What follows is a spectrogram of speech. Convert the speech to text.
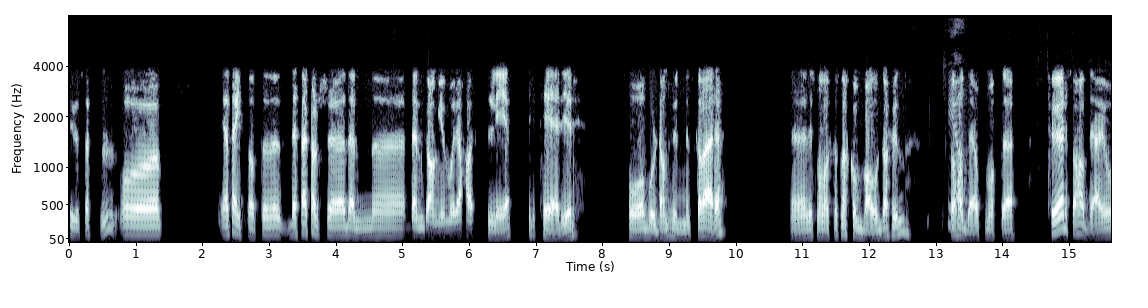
2017, og jeg tenkte at eh, dette er kanskje den, eh, den gangen hvor jeg har flest kriterier på hvordan hunden min skal være. Eh, Hvis man da skal snakke om valg av hund, så hadde jeg jo på en måte Før så hadde jeg jo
